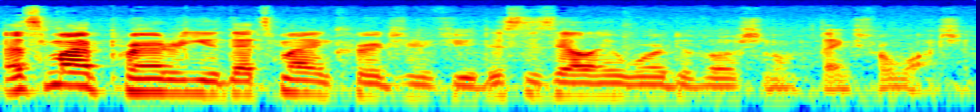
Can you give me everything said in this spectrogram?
That's my prayer to you. That's my encouragement to you. This is LA Word Devotional. Thanks for watching.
